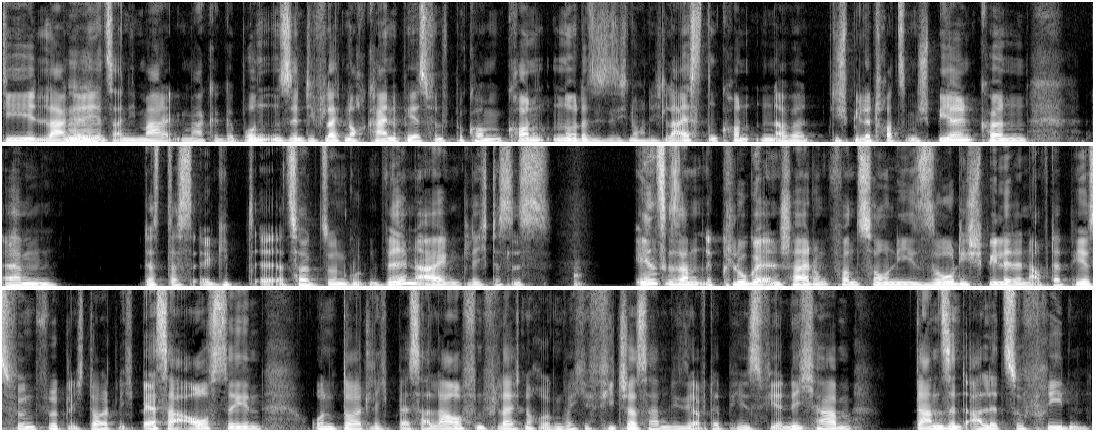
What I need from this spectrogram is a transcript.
die lange mhm. jetzt an die Marke gebunden sind, die vielleicht noch keine PS5 bekommen konnten oder sie sich noch nicht leisten konnten, aber die Spiele trotzdem spielen können. Ähm, das, das ergibt, erzeugt so einen guten Willen eigentlich. Das ist insgesamt eine kluge Entscheidung von Sony, so die Spiele denn auf der PS5 wirklich deutlich besser aussehen und deutlich besser laufen, vielleicht noch irgendwelche Features haben, die sie auf der PS4 nicht haben. Dann sind alle zufrieden.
